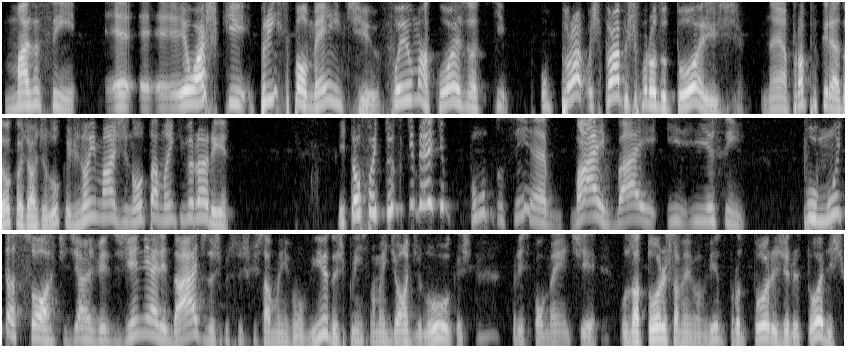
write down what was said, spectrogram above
Mas assim, é, é, é, eu acho que principalmente foi uma coisa que os próprios produtores, né, o próprio criador, que é o George Lucas, não imaginou o tamanho que viraria. Então foi tudo que meio que ponto assim, é, vai, vai, e, e assim, por muita sorte, de às vezes genialidade das pessoas que estavam envolvidas, principalmente George Lucas, principalmente os atores que estavam envolvidos, produtores, diretores,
